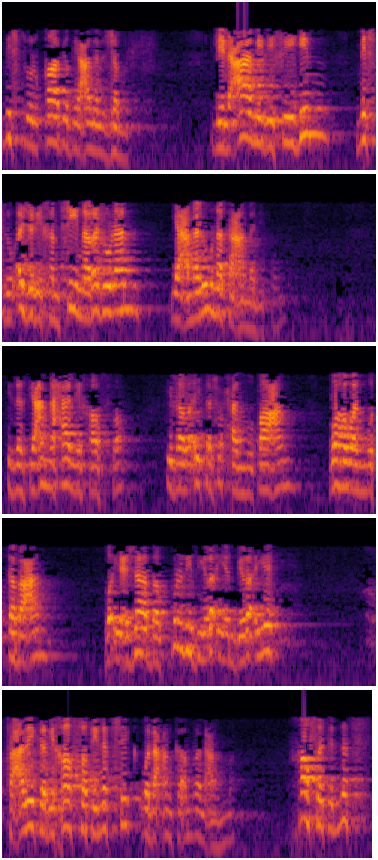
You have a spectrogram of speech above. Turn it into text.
مثل القابض على الجمر للعامل فيهن مثل أجر خمسين رجلا يعملون كعملكم. إذا في عنا حالة خاصة إذا رأيت شحا مطاعا وهوى متبعا وإعجاب كل ذي رأي برأيه فعليك بخاصة نفسك ودع عنك أمر العامة خاصة النفس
